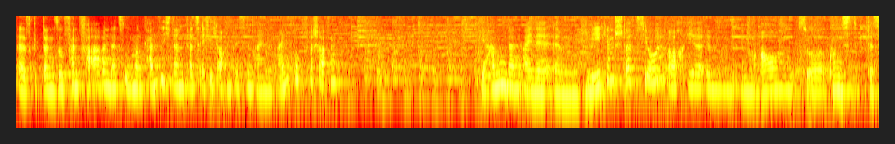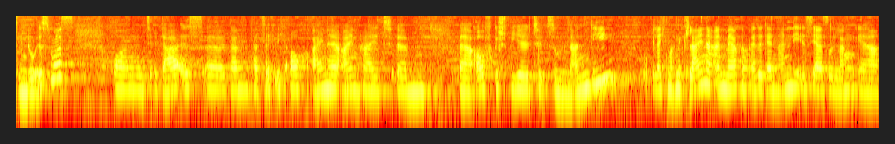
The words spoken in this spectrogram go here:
es gibt dann so Fanfaren dazu. Man kann sich dann tatsächlich auch ein bisschen einen Eindruck verschaffen. Wir haben dann eine ähm, Medienstation, auch hier im, im Raum zur Kunst des Hinduismus. Und da ist äh, dann tatsächlich auch eine Einheit ähm, äh, aufgespielt zum Nandi. Vielleicht noch eine kleine Anmerkung. Also der Nandi ist ja, solange er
